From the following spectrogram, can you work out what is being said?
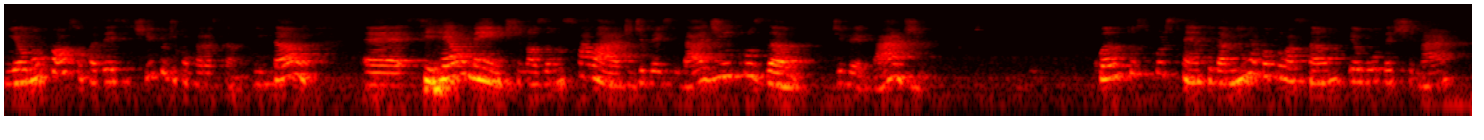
E eu não posso fazer esse tipo de comparação. Então, é, se realmente nós vamos falar de diversidade e inclusão de verdade, quantos por cento da minha população eu vou destinar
